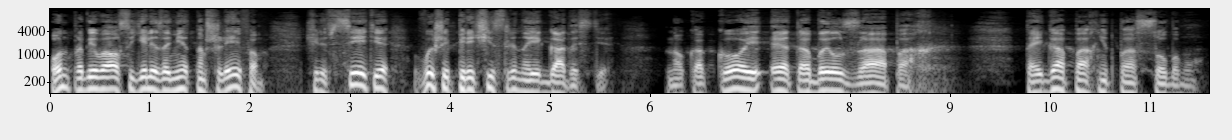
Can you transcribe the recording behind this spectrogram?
Он пробивался еле заметным шлейфом через все эти вышеперечисленные гадости. Но какой это был запах! Тайга пахнет по-особому —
